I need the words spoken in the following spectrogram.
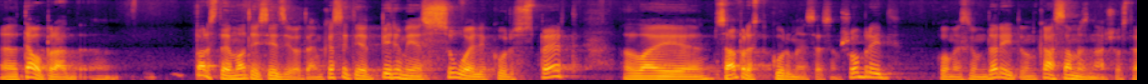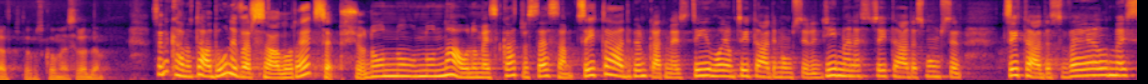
Tavuprāt, parastajiem Latvijas iedzīvotājiem, kas ir tie pirmie soļi, kurus spērt, lai eh, saprastu, kur mēs esam šobrīd, ko mēs gribam darīt un kā samazināt šos atkritumus, ko mēs radām. Zini, kā, nu, tādu universālu recepšu nu, nu, nu, nav. Nu, mēs katrs esam citādi. Pirmkārt, mēs dzīvojam citādi, mums ir ģimenes citādas, mums ir citādas vēlmes.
